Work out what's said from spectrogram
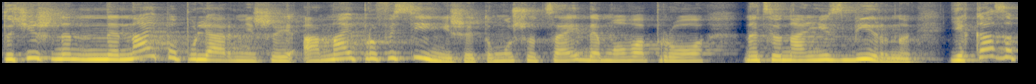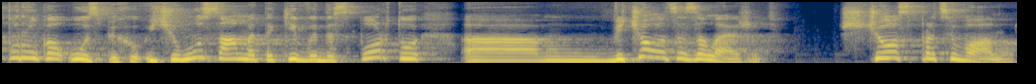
точніше, не, найпопулярніший, а найпрофесійніший, тому що це йде мова про національні збірні. Яка запорука успіху і чому саме такі види спорту? Від чого це залежить? Що спрацювало?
